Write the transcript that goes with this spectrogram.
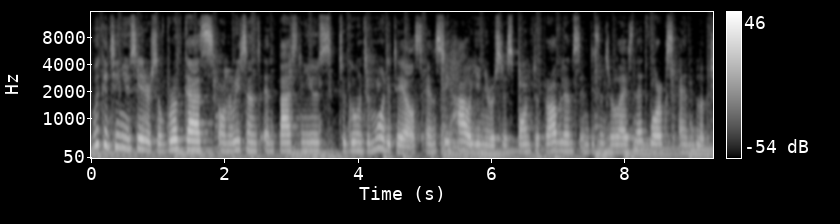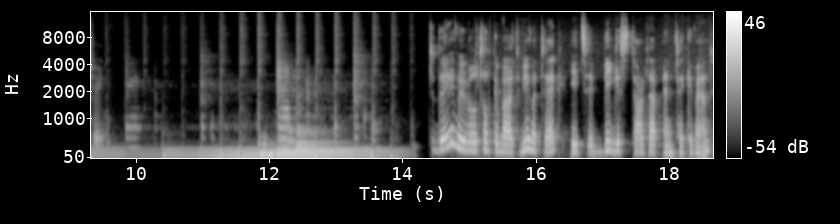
We continue a series of broadcasts on recent and past news to go into more details and see how Uniris respond to problems in decentralized networks and blockchain. Today we will talk about VivaTech. It's a biggest startup and tech event.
